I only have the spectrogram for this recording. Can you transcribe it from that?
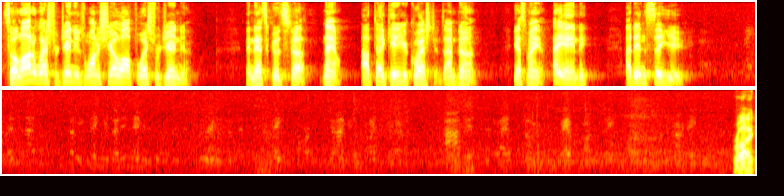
So a lot of West Virginians want to show off West Virginia, and that's good stuff. Now, I'll take any of your questions. I'm done. Yes, ma'am. Hey, Andy. I didn't see you. Right.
